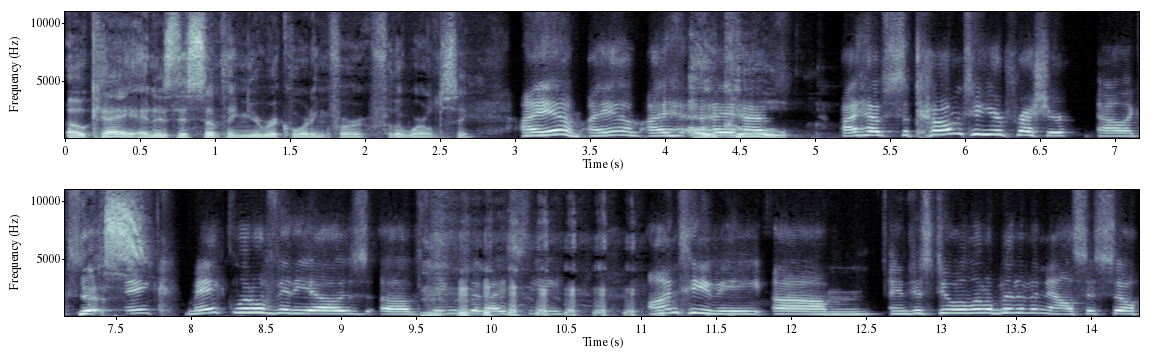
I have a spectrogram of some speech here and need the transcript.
Okay. And is this something you're recording for, for the world to see? i am i am i, Oh, I have cool. I have succumbed to your pressure, Alex. Yes. Make make little videos of things that I see on TV, um, and just do a little bit of analysis. So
